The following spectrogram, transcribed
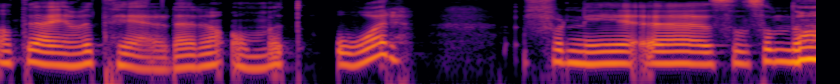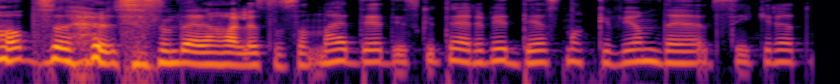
At jeg inviterer dere om et år. Fordi eh, sånn som nå, så høres det ut som dere har liksom sånn Nei, det diskuterer vi, det snakker vi om, det er sikkerhet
